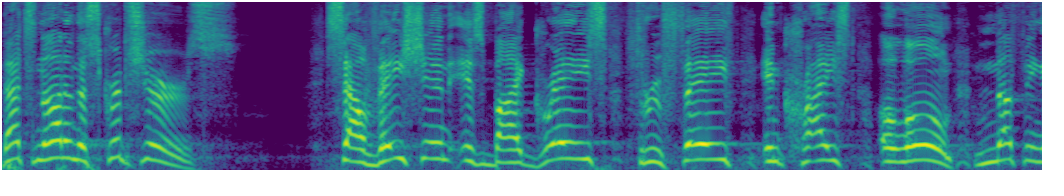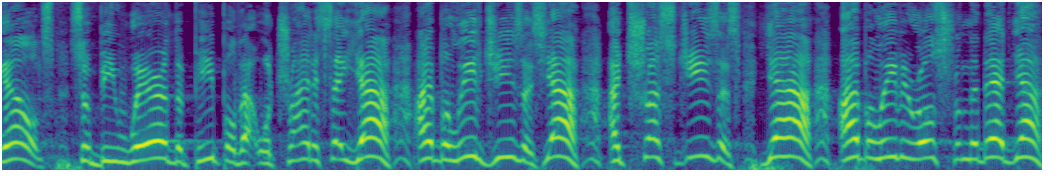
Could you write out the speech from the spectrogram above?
That's not in the scriptures. Salvation is by grace through faith in Christ alone, nothing else. So beware the people that will try to say, Yeah, I believe Jesus. Yeah, I trust Jesus. Yeah, I believe he rose from the dead. Yeah,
